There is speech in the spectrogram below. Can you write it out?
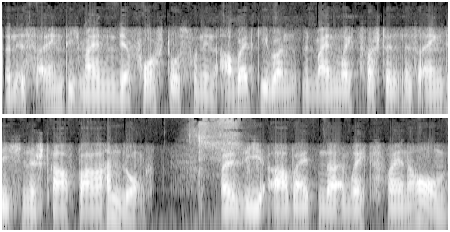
dann ist eigentlich mein der Vorstoß von den Arbeitgebern mit meinem Rechtsverständnis eigentlich eine strafbare Handlung, weil sie arbeiten da im rechtsfreien Raum.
